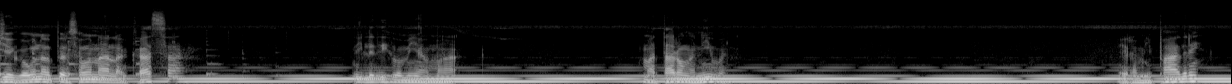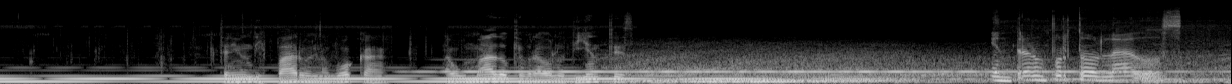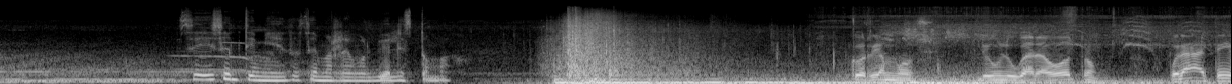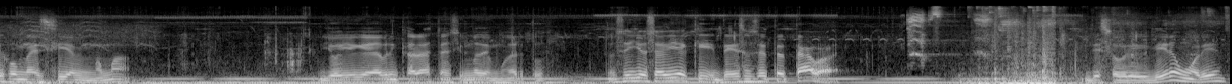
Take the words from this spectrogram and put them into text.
Llegó una persona a la casa y le dijo a mi mamá, mataron a Aníbal. Era mi padre. Tenía un disparo en la boca, ahumado, quebrado los dientes. Entraron por todos lados. Sí, sentí miedo, se me revolvió el estómago. corríamos de un lugar a otro. Por ti, hijo, me decía mi mamá. Yo llegué a brincar hasta encima de muertos. Entonces yo sabía que de eso se trataba. De sobrevivir o morir.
